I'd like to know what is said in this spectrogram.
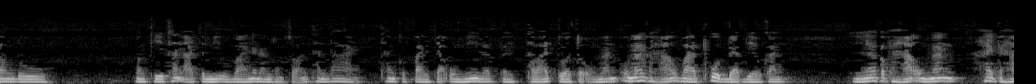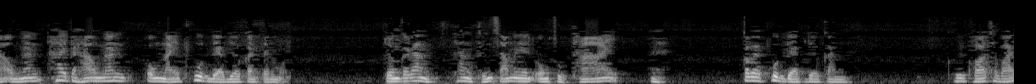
ลองดูบางทีท่านอาจจะมีอุบายแนะนำสั่งสอนท่านได้ ท่านก็ไปจากองค์นี้แล้วไปถวายตัวต่อองค์นั้น องค์นั้นก็หาอุบายพูดแบบเดียวกัน แล้วก็ไปหาองค์นั้น ให้ไปหาองค์นั้น ให้ไปหาองค์นั้น องค์ไหนพูดแบบเดียวกันไปหมด จนกระทั่งทั้งถึงสามเณรองค์สุดท้ายก็ไปพูดแบบเดียวกัน คือขอถวาย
